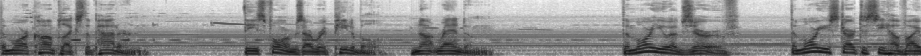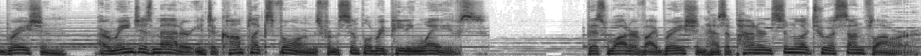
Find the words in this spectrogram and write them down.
the more complex the pattern. These forms are repeatable, not random. The more you observe, the more you start to see how vibration arranges matter into complex forms from simple repeating waves. This water vibration has a pattern similar to a sunflower.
